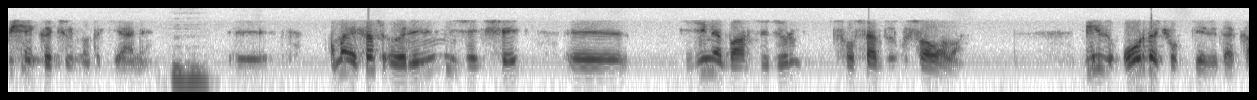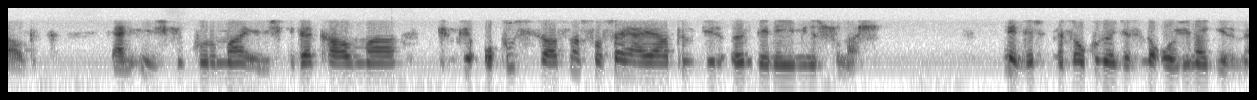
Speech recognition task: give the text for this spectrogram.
Bir şey kaçırmadık yani. Hı hı. Ee, ama esas öğrenilmeyecek şey e, yine bahsediyorum sosyal duygusal alan. Biz orada çok geride kaldık. Yani ilişki kurma, ilişkide kalma. Çünkü okul size aslında sosyal hayatın bir ön deneyimini sunar. Nedir? Mesela okul öncesinde oyuna girme,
